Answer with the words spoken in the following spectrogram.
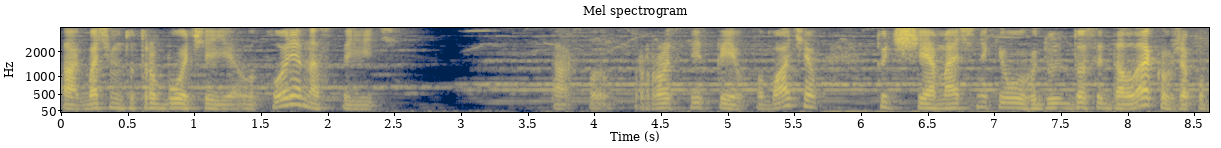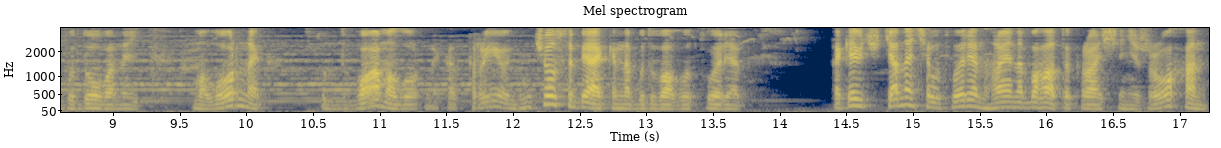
Так, бачимо, тут робочий Лотлоріана стоїть. Так, просвітив, побачив. Тут ще мечники, досить далеко вже побудований малорник. Тут два малорника, три. Нічого собі, як і набудував Лотлоріан. Таке відчуття, наче Лотлоріан грає набагато краще, ніж Рохан.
